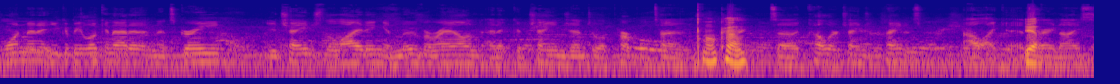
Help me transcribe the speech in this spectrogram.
One minute you could be looking at it and it's green. You change the lighting and move around and it could change into a purple tone. Okay. It's a color changing paint. It's, I like it. It's yeah. very nice.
